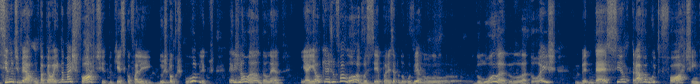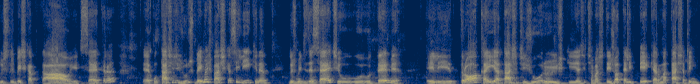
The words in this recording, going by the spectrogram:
se não tiver um papel ainda mais forte do que esse que eu falei dos bancos públicos, eles não andam, né? E aí é o que a Ju falou. Você, por exemplo, do governo do Lula, do Lula 2, o BNDES entrava muito forte em indústria de bens de capital e etc., é, com taxas de juros bem mais baixas que a Selic, né? Em 2017, o, o, o Temer ele troca aí a taxa de juros que a gente chamava de TJLP, que era uma taxa bem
